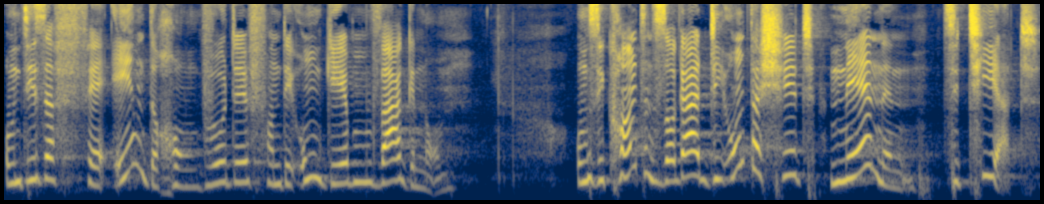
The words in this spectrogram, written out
Und diese Veränderung wurde von der Umgebung wahrgenommen. Und sie konnten sogar die Unterschied nennen, zitiert.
